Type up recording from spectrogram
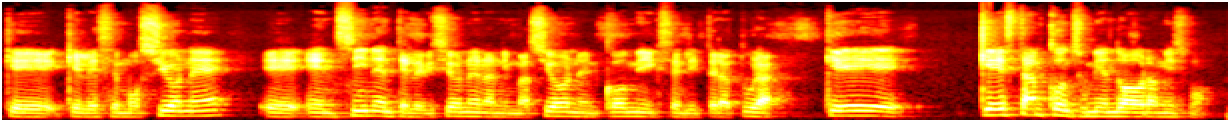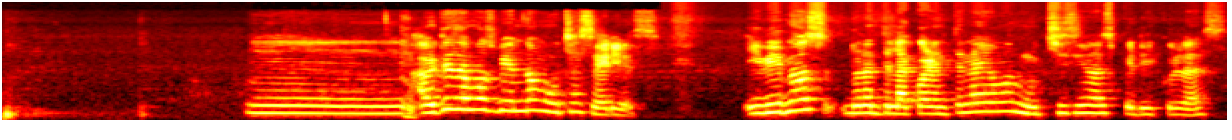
que, les emocione eh, en cine, en televisión, en animación, en cómics, en literatura. ¿Qué, qué están consumiendo ahora mismo? Mm, ahorita estamos viendo muchas series. Y vimos, durante la cuarentena vimos muchísimas películas.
